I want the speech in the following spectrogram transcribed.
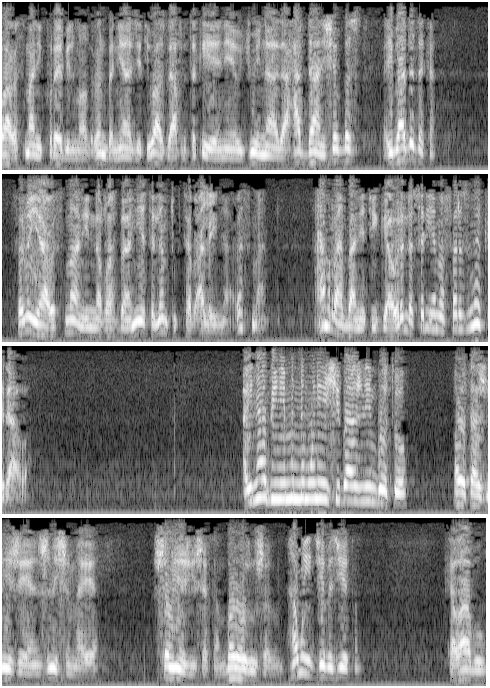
وا عثمانی کوڕێ بالمەڵعون بە نیازێتی واز لە ئافرەتەکە هێنێ و جووی نادا حد دانیشە بەست عبادتك فرمي يا عثمان إن الرهبانية لم تكتب علينا. عثمان عم رهبانيتي قاورة لسرية ما فرز نكراوة. ئەی نبینی من نمونەیەکی باش نیم بۆ تۆ ئەوە تا ژنی ژێن ژنیشم هەیە شەو نێژیشەکەم بە ڕۆژوشەکەم هەمووی جێبەجێکم کەوا بوو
